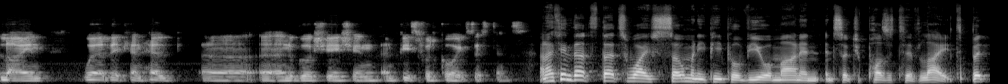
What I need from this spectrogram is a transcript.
line where they can help uh, a negotiation and peaceful coexistence. And I think that's that's why so many people view Oman in, in such a positive light. But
